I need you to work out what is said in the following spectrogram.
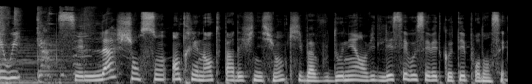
Et oui, c'est la chanson entraînante par définition qui va vous donner envie de laisser vos CV de côté pour danser.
